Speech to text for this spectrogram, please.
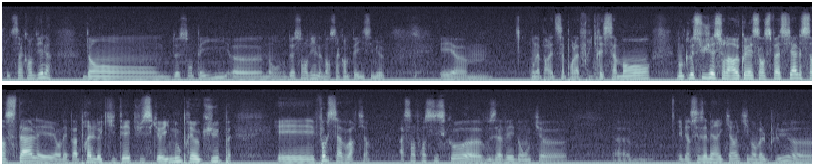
plus de 50 villes, dans 200 pays, non, 200 villes dans 50 pays, c'est mieux. Et on a parlé de ça pour l'Afrique récemment. Donc le sujet sur la reconnaissance faciale s'installe et on n'est pas prêt de le quitter puisqu'il nous préoccupe. Et il faut le savoir, tiens. À San Francisco, vous avez donc eh bien, ces Américains qui n'en veulent plus, euh,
